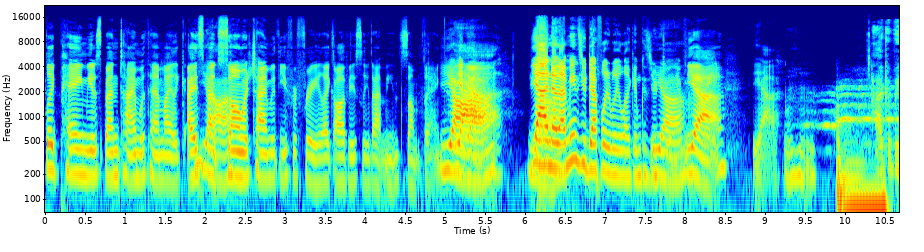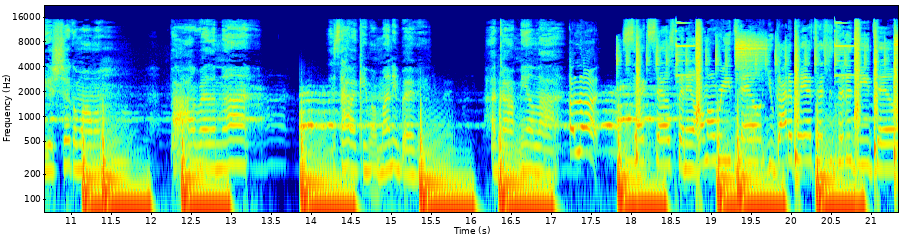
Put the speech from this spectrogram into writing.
like paying me to spend time with him. I like I spent Yeah. so much time with you for free. Like obviously that means something. Yeah. Yeah. Yeah, no, Yeah. that means you definitely really like him because you're Yeah. doing it. for Yeah. free. Yeah. Mm-hmm. I could be a sugar mama, but I'd rather not. That's how I keep my money, baby. I got me a lot. A lot. Sex sales, spending all on retail. You gotta pay attention to the details.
